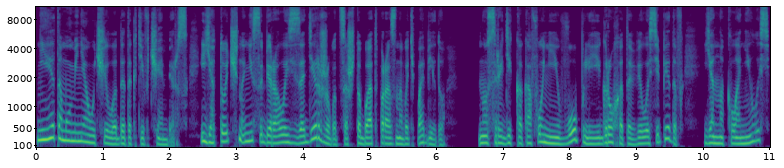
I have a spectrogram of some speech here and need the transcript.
Не этому меня учила детектив Чемберс, и я точно не собиралась задерживаться, чтобы отпраздновать победу. Но среди какофонии воплей и грохота велосипедов я наклонилась,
